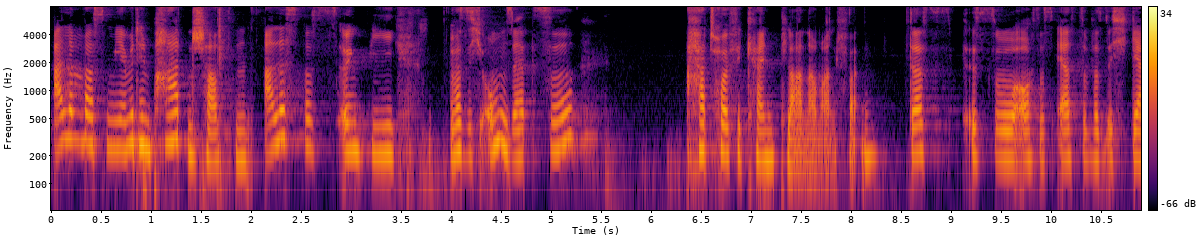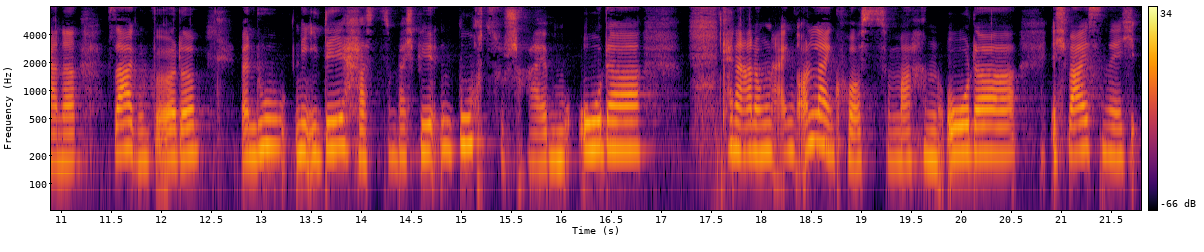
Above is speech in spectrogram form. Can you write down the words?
allem, was mir, mit den Patenschaften, alles, was irgendwie, was ich umsetze, hat häufig keinen Plan am Anfang. Das ist so auch das Erste, was ich gerne sagen würde. Wenn du eine Idee hast, zum Beispiel ein Buch zu schreiben oder keine Ahnung, einen eigenen Online-Kurs zu machen oder ich weiß nicht,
